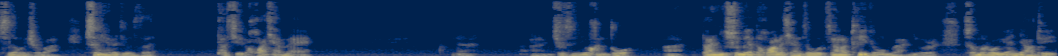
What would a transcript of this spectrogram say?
是这回事吧？剩下的就是他，他去花钱买，嗯，嗯，就是有很多。啊，但你顺便他花了钱之后，让他退怎么办？你说什么时候原价退？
